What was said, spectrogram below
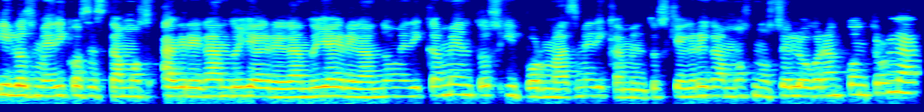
y los médicos estamos agregando y agregando y agregando medicamentos y por más medicamentos que agregamos no se logran controlar.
